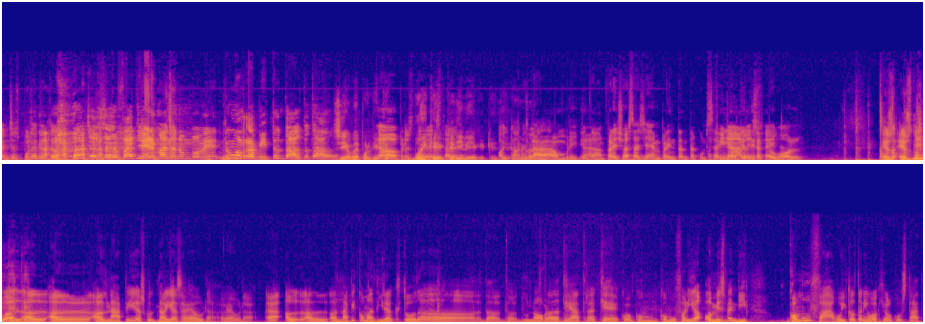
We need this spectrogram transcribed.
ens has posat a tots els agafats. Fermes en un moment. Tu molt ràpid, total, total. Sí, home, perquè No, que, vull bé, que quedi bé. Que quedi Oh, i tant, i Clar, tant. hombre, i I tant. tant. Per això assagem, per intentar aconseguir final el que el director vol. És, és dur el, el, el, el Napi? Escolta, noies, a veure, a veure. eh, El, el, el Napi com a director de- de- de- d'una obra de teatre, què, com, com, com ho faria? O més ben dit, com ho fa? Vull que el teniu aquí al costat.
